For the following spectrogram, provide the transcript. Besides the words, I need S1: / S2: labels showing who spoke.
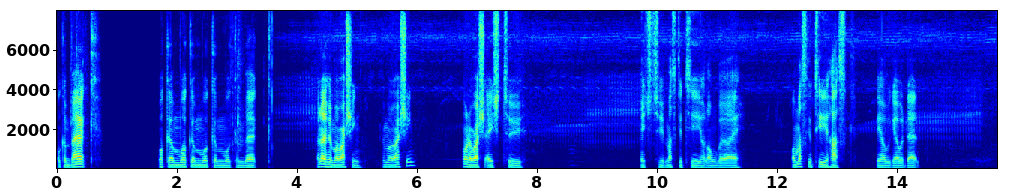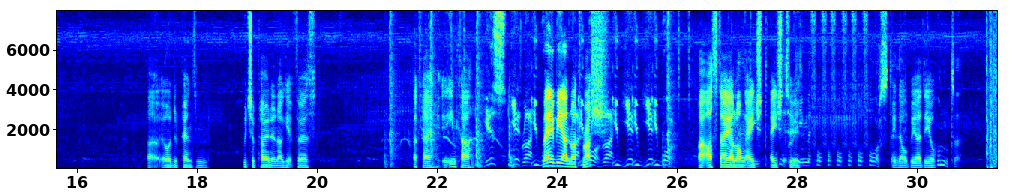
S1: Welcome back. Welcome, welcome, welcome, welcome back. I know who am I rushing? Who am I rushing? I want to rush H2. H2, Musketeer, Longbow, eh? Or Musketeer, Husk. See how we go with that. Uh, it all depends on which opponent I get first. Okay, Inca.
S2: Yes, yes, right. You
S1: Maybe I'll not
S2: right, you want,
S1: rush, But I'll stay along H H2.
S3: Im- for- for- for- for- for-
S1: I think that will be ideal.
S3: Hunter.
